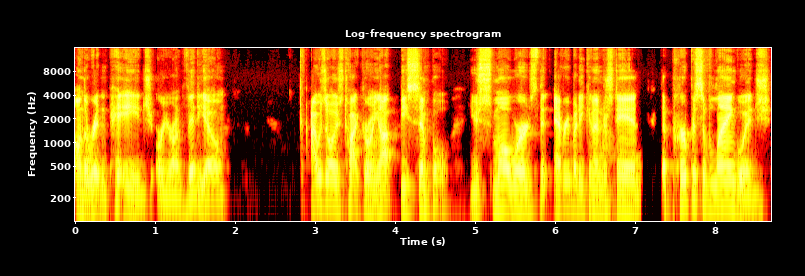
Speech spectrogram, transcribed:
on the written page or you're on video, I was always taught growing up: be simple, use small words that everybody can understand. The purpose of language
